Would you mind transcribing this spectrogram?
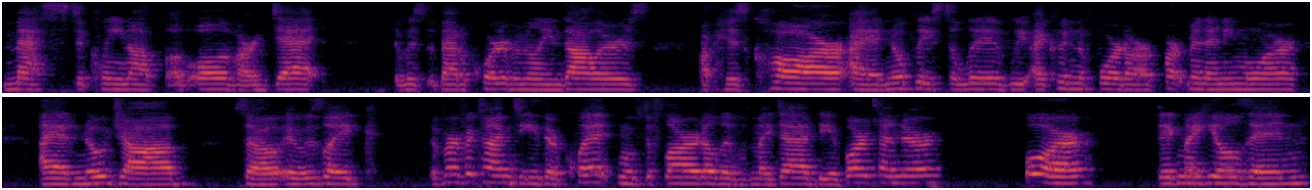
mess to clean up of all of our debt it was about a quarter of a million dollars. Uh, his car. I had no place to live. We I couldn't afford our apartment anymore. I had no job. So it was like the perfect time to either quit, move to Florida, live with my dad, be a bartender, or dig my heels in,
